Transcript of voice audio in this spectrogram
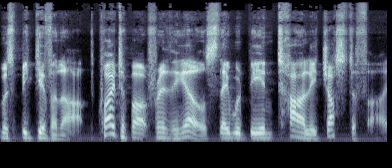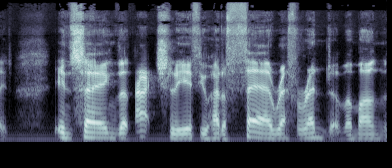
must be given up. Quite apart from anything else, they would be entirely justified in saying that actually, if you had a fair referendum among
